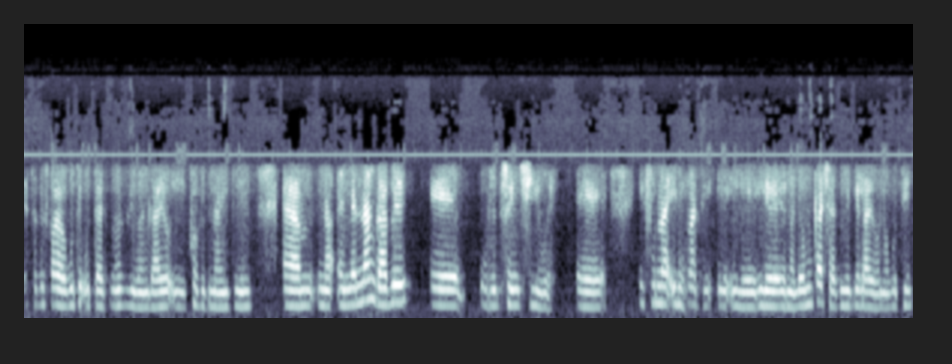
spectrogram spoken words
esatisfya ukuthi udiagnosiwe ngayo i-covid-19 um na- and then nangabe eh uretrenchiwe eh ifuna incwadi eh, eh, le- yona leyo umqashi akunikela yona ukuthi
